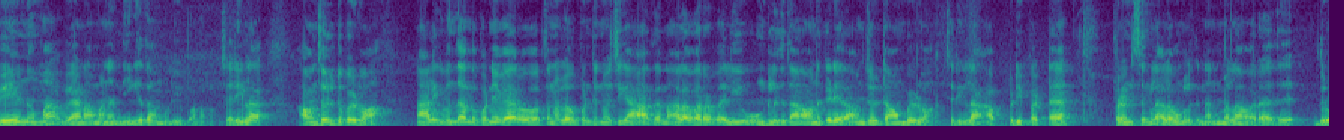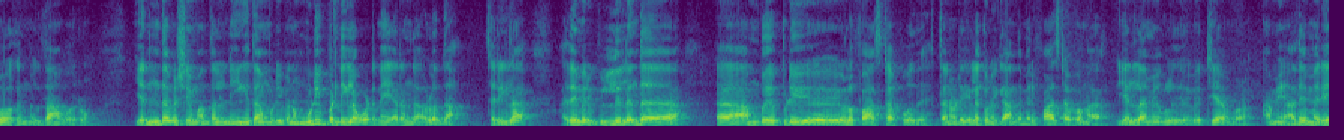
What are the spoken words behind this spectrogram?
வேணுமா வேணாமான்னு நீங்கள் தான் முடிவு பண்ணணும். சரிங்களா? அவன் சொல்லிட்டு போயிடுவான். நாளைக்கு வந்து அந்த பொண்ணை வேற ஒருத்தனை லவ் பண்ணிட்டுன்னு வச்சுக்க அதனால் வர வழி உங்களுக்கு தான் அவனுக்கு கிடையாது. அவன் சொல்லிட்டு அவன் போயிடுவான். சரிங்களா? அப்படிப்பட்ட ஃப்ரெண்ட்ஸுங்களால் உங்களுக்கு நன்மைலாம் வராது துரோகங்கள் தான் வரும். எந்த விஷயமா இருந்தாலும் நீங்கள் தான் முடிவு பண்ண முடிவு பண்ணிட்டீங்களா உடனே இறங்க அவ்வளோதான் சரிங்களா? அதேமாதிரி வில்லுலேருந்து அம்பு எப்படி எவ்வளோ ஃபாஸ்ட்டாக போகுது? தன்னோட இலக்கு நோக்கி. அந்த மாதிரி ஃபாஸ்ட்டாக போங்க. எல்லாமே உங்களுக்கு வெற்றியாக அமையும். அதே மாதிரி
